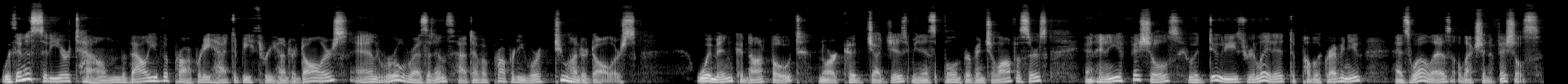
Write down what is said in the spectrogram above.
Within a city or town, the value of the property had to be $300, and rural residents had to have a property worth $200. Women could not vote, nor could judges, municipal and provincial officers, and any officials who had duties related to public revenue, as well as election officials.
